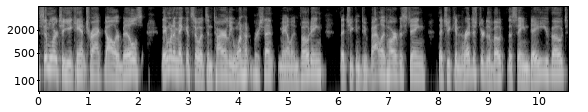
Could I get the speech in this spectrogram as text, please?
similar to you can't track dollar bills, they want to make it so it's entirely 100% mail-in voting, that you can do ballot harvesting, that you can register to vote the same day you vote.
